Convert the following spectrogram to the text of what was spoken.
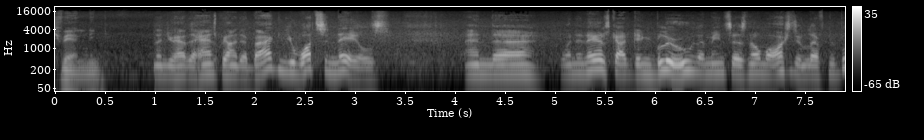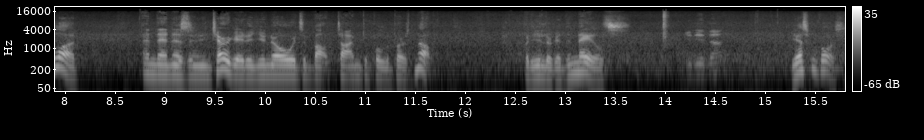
kvelning. Then you have the hands behind their back and you watch the nails. And uh, when the nails start getting blue, that means there's no more oxygen left in the blood. And then as an interrogator, you know it's about time to pull the person up. But you look at the nails. You did that? Yes, of course.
